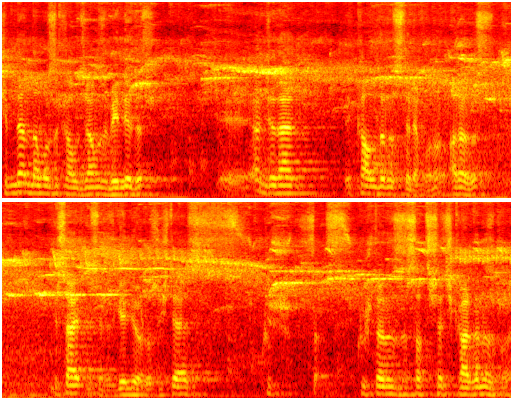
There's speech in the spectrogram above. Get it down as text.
kimden namazı kalacağımız bellidir. E, önceden kaldırırız telefonu, ararız. Müsait misiniz? Geliyoruz. İşte kuş kuşlarınızı satışa çıkardınız mı?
